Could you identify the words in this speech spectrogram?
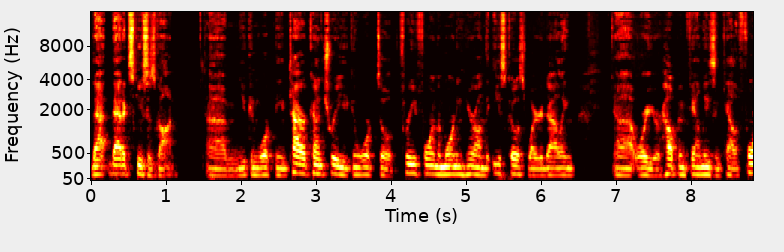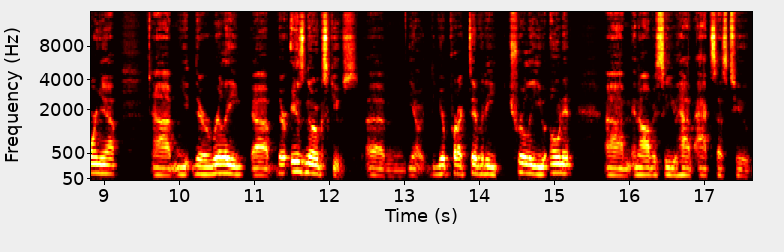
that that excuse is gone. Um, you can work the entire country. You can work till three, four in the morning here on the East Coast while you're dialing, uh, or you're helping families in California. Um, there really uh, there is no excuse. Um, you know your productivity truly you own it, um, and obviously you have access to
